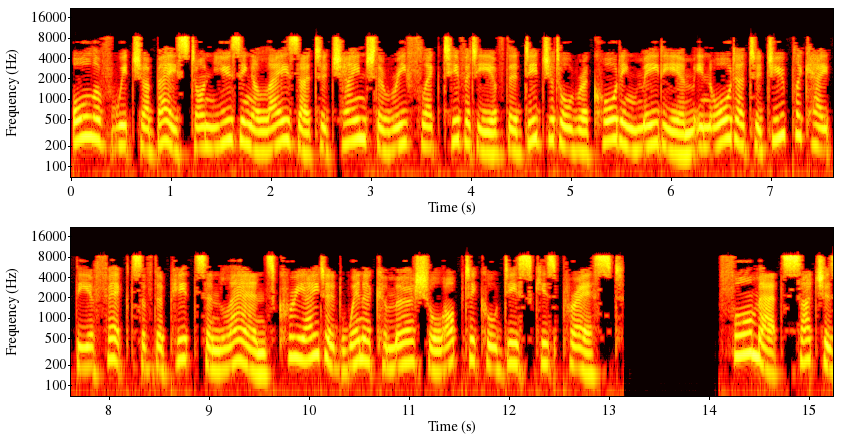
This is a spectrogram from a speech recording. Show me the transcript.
all of which are based on using a laser to change the reflectivity of the digital recording medium in order to duplicate the effects of the pits and lands created when a commercial optical disc is pressed. Formats such as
